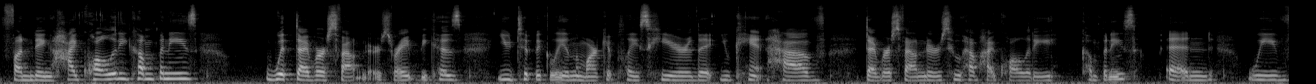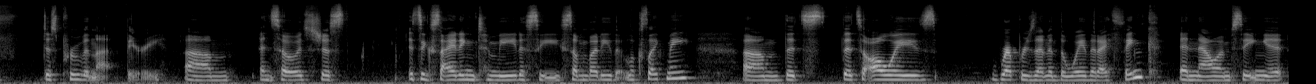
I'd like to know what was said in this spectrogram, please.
funding high quality companies with diverse founders, right? Because you typically in the marketplace hear that you can't have diverse founders who have high quality companies. And we've disproven that theory. Um, and so it's just, it's exciting to me to see somebody that looks like me um, that's that's always represented the way that I think, and now I'm seeing it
